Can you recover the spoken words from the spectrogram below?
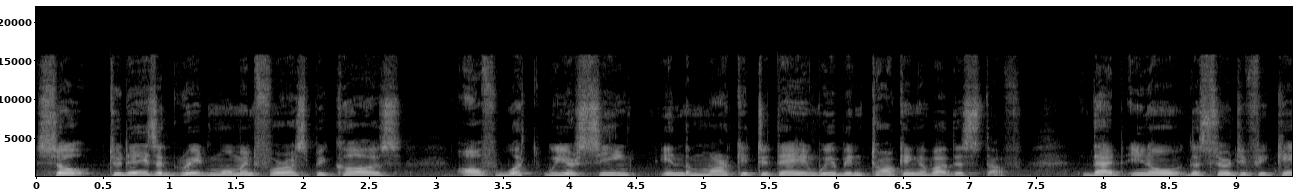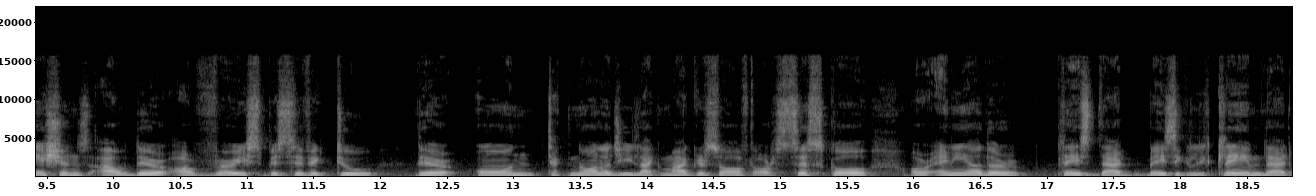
So today is a great moment for us because of what we are seeing in the market today and we've been talking about this stuff that you know the certifications out there are very specific to their own technology like Microsoft or Cisco or any other place that basically claim that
